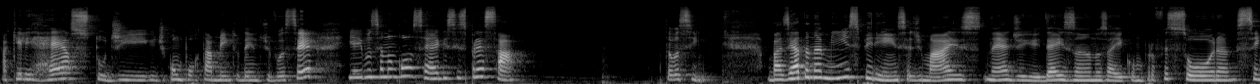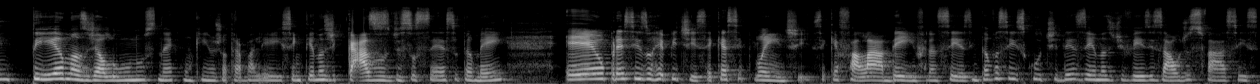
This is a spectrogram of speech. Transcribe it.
aquele resto de, de comportamento dentro de você, e aí você não consegue se expressar. Então, assim. Baseada na minha experiência de mais né, de 10 anos aí como professora, centenas de alunos né, com quem eu já trabalhei, centenas de casos de sucesso também, eu preciso repetir. Você quer ser fluente? Você quer falar bem francês? Então você escute dezenas de vezes áudios fáceis,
